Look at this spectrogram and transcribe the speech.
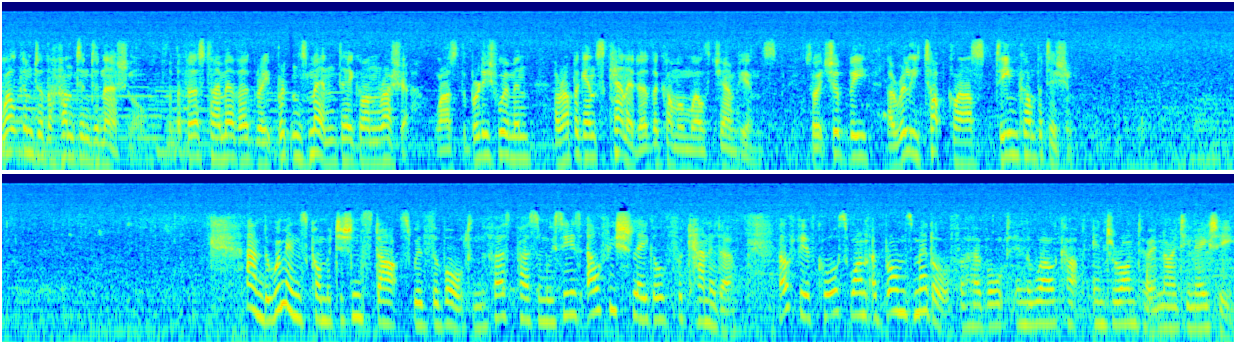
welcome to the Hunt International. For the first time ever, Great Britain's men take on Russia, whilst the British women are up against Canada, the Commonwealth champions. So it should be a really top-class team competition. And the women's competition starts with the vault, and the first person we see is Elfi Schlegel for Canada. Elfi, of course, won a bronze medal for her vault in the World Cup in Toronto in 1980.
